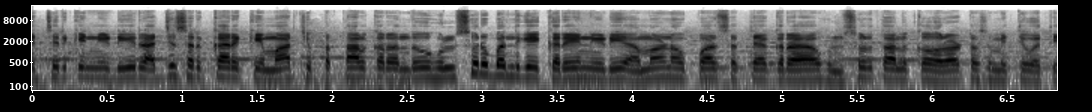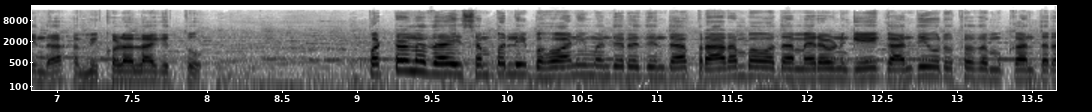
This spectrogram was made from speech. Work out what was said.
ಎಚ್ಚರಿಕೆ ನೀಡಿ ರಾಜ್ಯ ಸರ್ಕಾರಕ್ಕೆ ಮಾರ್ಚ್ ಇಪ್ಪತ್ನಾಲ್ಕರಂದು ಹುಲ್ಸೂರು ಬಂದ್ಗೆ ಕರೆ ನೀಡಿ ಉಪವಾಸ ಸತ್ಯಾಗ್ರಹ ಹುಲ್ಸೂರು ತಾಲೂಕು ಹೋರಾಟ ಸಮಿತಿ ವತಿಯಿಂದ ಹಮ್ಮಿಕೊಳ್ಳಲಾಗಿತ್ತು. ಪಟ್ಟಣದ ಇಸಂಪಲ್ಲಿ ಭವಾನಿ ಮಂದಿರದಿಂದ ಪ್ರಾರಂಭವಾದ ಮೆರವಣಿಗೆ ಗಾಂಧಿ ವೃತ್ತದ ಮುಖಾಂತರ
